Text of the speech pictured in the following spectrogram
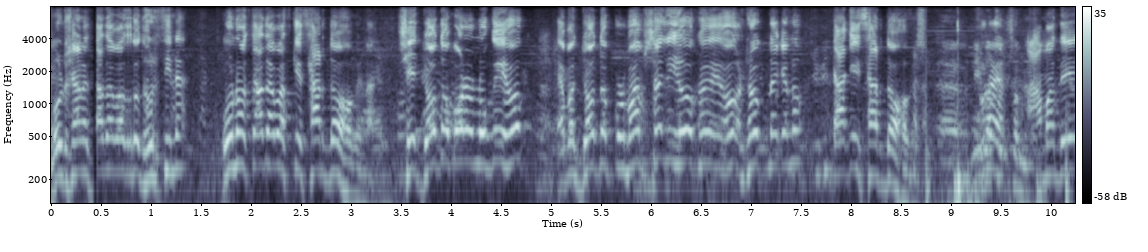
গুলশানের চাঁদাবাজকে ধরছি না কোনো চাঁদাবাজকে ছাড় দেওয়া হবে না। সে যত বড় লোকই হোক এবং যত প্রভাবশালী হোক হোক না কেন তাকেই ছাড় দেওয়া হবে না। আমাদের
